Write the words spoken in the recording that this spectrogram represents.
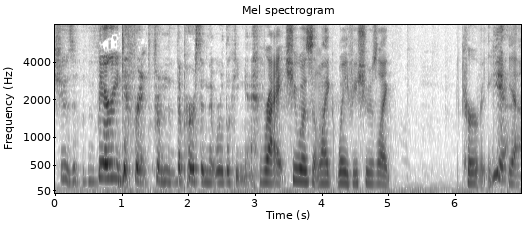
she was very different from the person that we're looking at Right. She wasn't like wavy. She was like curvy. Yeah. Yeah.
